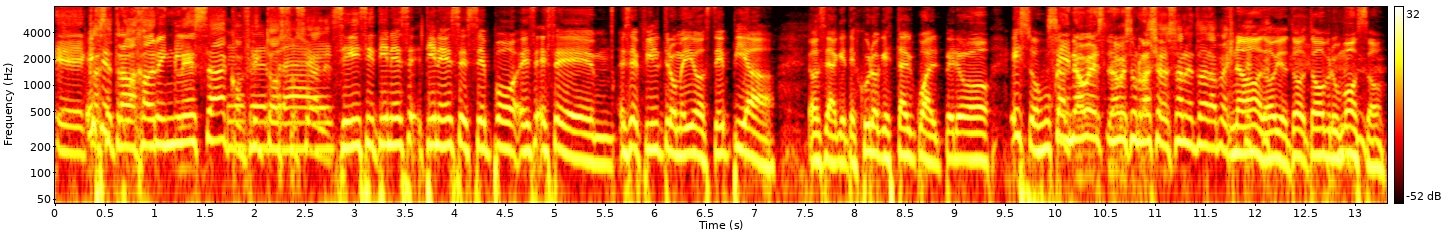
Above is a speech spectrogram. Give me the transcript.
eh, clase Ese- trabajadora inglesa, Tengo conflictos sociales. Sí, sí, tiene ese, tiene ese cepo, ese, ese, ese filtro medio sepia. O sea, que te juro que es tal cual. Pero eso, buscar. Sí, no ves, no ves un rayo de sol en toda la peli. No, obvio, todo, todo brumoso.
